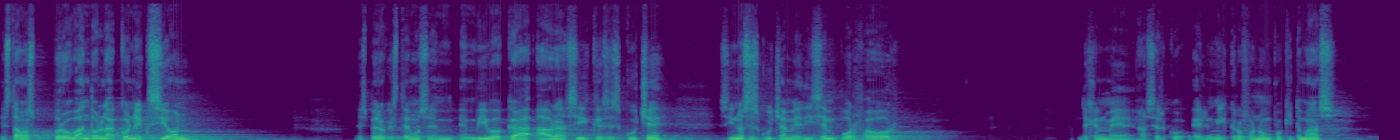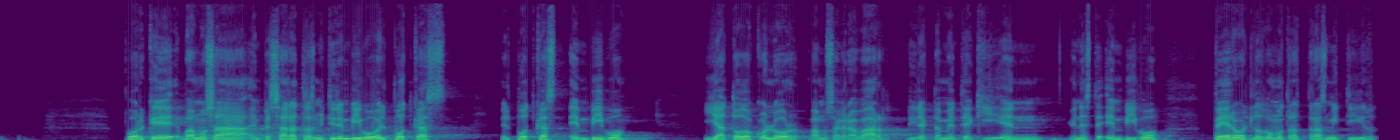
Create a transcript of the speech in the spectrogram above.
Estamos probando la conexión. Espero que estemos en, en vivo acá. Ahora sí que se escuche. Si no se escucha, me dicen, por favor. Déjenme acerco el micrófono un poquito más. Porque vamos a empezar a transmitir en vivo el podcast. El podcast en vivo y a todo color. Vamos a grabar directamente aquí en, en este en vivo, pero los vamos a tra- transmitir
